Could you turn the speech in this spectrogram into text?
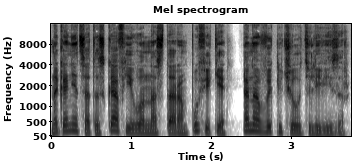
Наконец, отыскав его на старом пуфике, она выключила телевизор.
